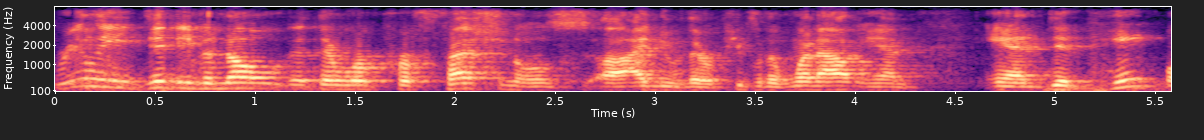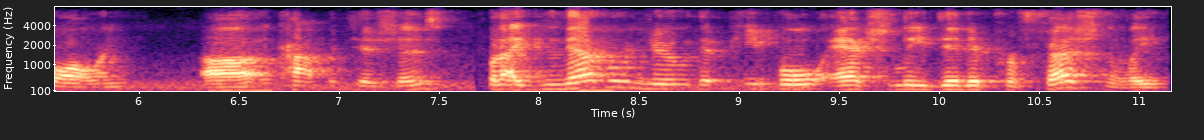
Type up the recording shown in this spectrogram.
really didn't even know that there were professionals. Uh, I knew there were people that went out and, and did paintballing uh, competitions, but I never knew that people actually did it professionally.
